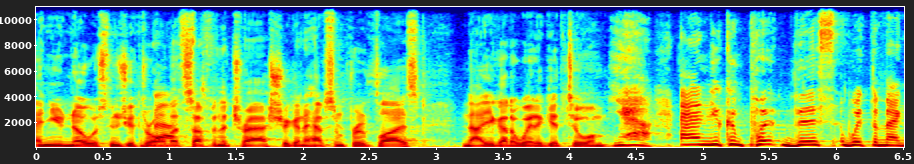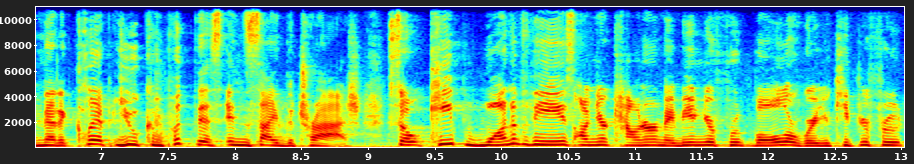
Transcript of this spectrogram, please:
and you know as soon as you throw Best. all that stuff in the trash, you're gonna have some fruit flies, now you got a way to get to them. Yeah, and you can put this with the magnetic clip, you can put this inside the trash. So keep one of these on your counter, maybe in your fruit bowl or where you keep your fruit.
